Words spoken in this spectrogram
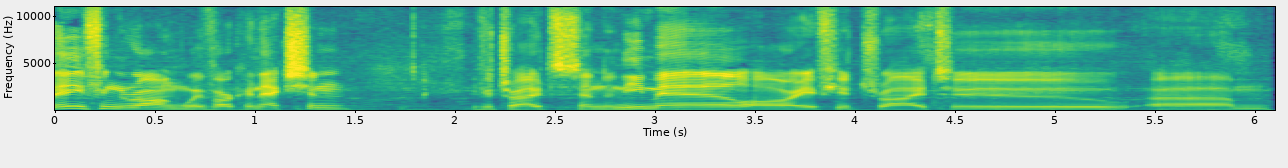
Anything wrong with our connection, if you try to send an email or if you try to um,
